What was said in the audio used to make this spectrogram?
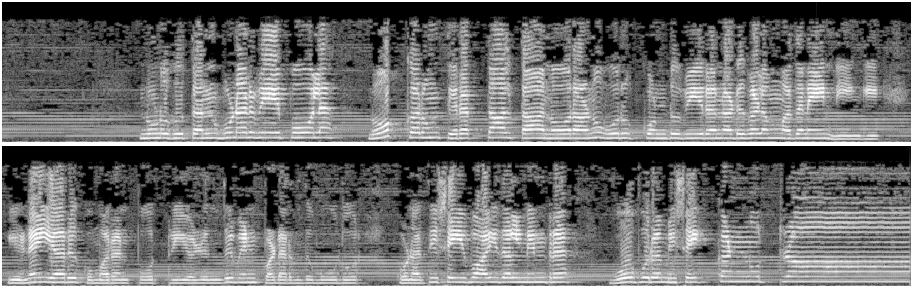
நுணுகு தன் உணர்வே போல நோக்கரும் திறத்தால் தானோர் அணு உருக்கொண்டு வீர அடுகளம் அதனை நீங்கி இணையறு குமரன் போற்றி எழுந்து விண் படர்ந்து மூதூர். குணதிசை வாய்தல் நின்ற கோபுரமிசைக் கண்ணுற்றான்.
